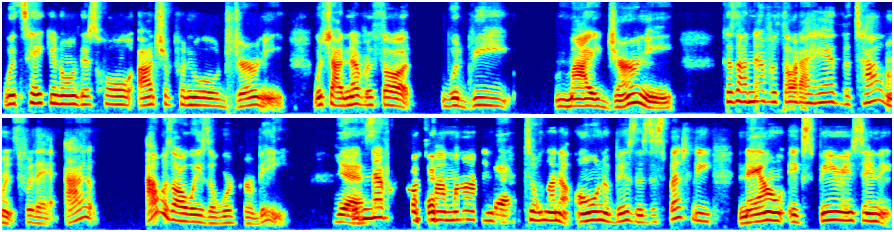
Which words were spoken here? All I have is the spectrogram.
with taking on this whole entrepreneurial journey, which I never thought would be my journey, because I never thought I had the tolerance for that. I I was always a worker bee. Yes. It never crossed my mind yeah. to want to own a business, especially now experiencing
